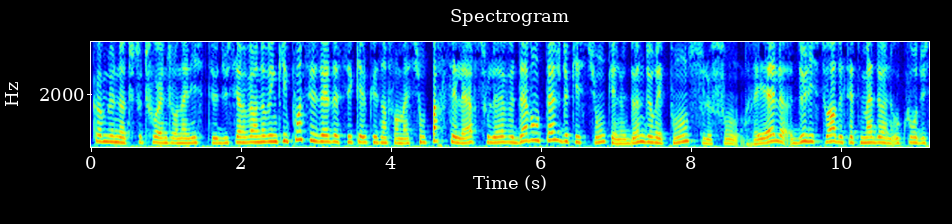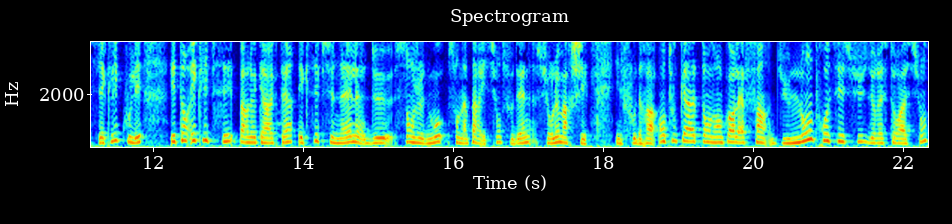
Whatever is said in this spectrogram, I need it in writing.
Comme le note toutefois une journaliste du serveur novenki.cz, ces quelques informations parcellaires soulèvent davantage de questions qu'elles ne donnent de réponses, le fond réel de l'histoire de cette Madone au cours du siècle écoulé étant éclipsé par le caractère exceptionnel de, sans jeu de mots, son apparition soudaine sur le marché. Il faudra en tout cas attendre encore la fin du long processus de restauration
